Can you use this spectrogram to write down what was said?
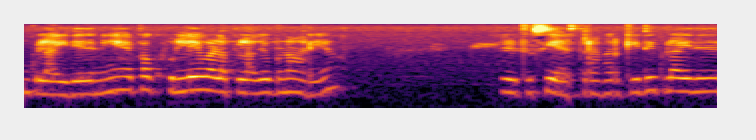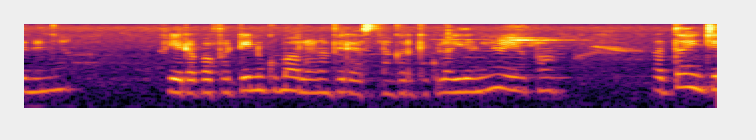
ਗੁਲਾਈ ਦੇ ਦੇਣੀ ਹੈ। ਆਪਾਂ ਖੁੱਲੇ ਵਾਲਾ ਪਲਾਜੋ ਬਣਾ ਰਹੇ ਹਾਂ। ਫਿਰ ਤੁਸੀਂ ਇਸ ਤਰ੍ਹਾਂ ਕਰਕੇ ਇਹਦੀ ਗੁਲਾਈ ਦੇ ਦੇਣੀ ਹੈ। ਫਿਰ ਆਪਾਂ ਫੱਟੀ ਨੂੰ ਘੁਮਾ ਲੈਣਾ, ਫਿਰ ਇਸ ਤਰ੍ਹਾਂ ਕਰਕੇ ਗੁਲਾਈ ਦੇਣੀ ਹੈ ਆਪਾਂ। ਅੱਧਾ ਇੰਚ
